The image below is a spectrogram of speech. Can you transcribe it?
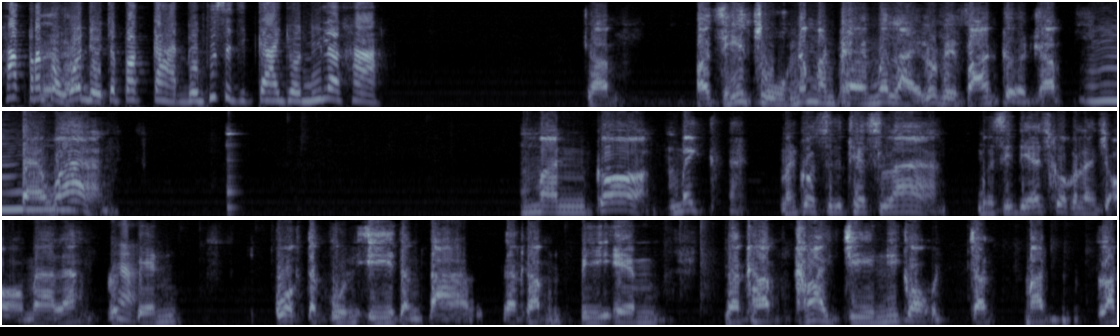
ภาครัฐนะครับบอกว่าเดี๋ยวจะประกาศเดือนพฤศจิกายนนี้แหละค่ะ ครับภาษีถูกน้ำมันแพงเมื่อไหร่รถไฟฟ้าเกิดครับอืมแต่ว่า มันก็ไม่ มันก็ซื้อเทสลาเมอร์ d เดสก็กำลังจะออกมาแล้ว รถเบนซ์ พวกตระกูล E ต่างๆนะครับ BM นะครับค่ายจีนนี่ก็จะมารา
